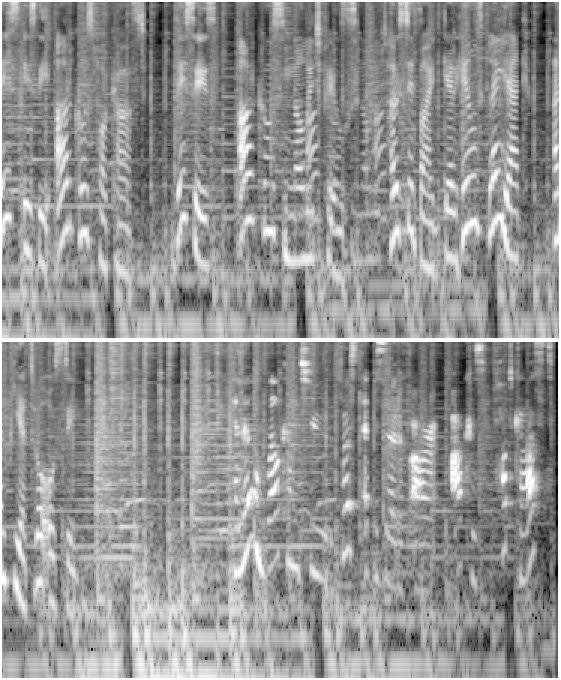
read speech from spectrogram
This is the Arqus podcast. This is Arqus Knowledge Pills, hosted by Gerhild Leljak and Pietro Osti. Hello and welcome to the first episode of our Arqus podcast.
